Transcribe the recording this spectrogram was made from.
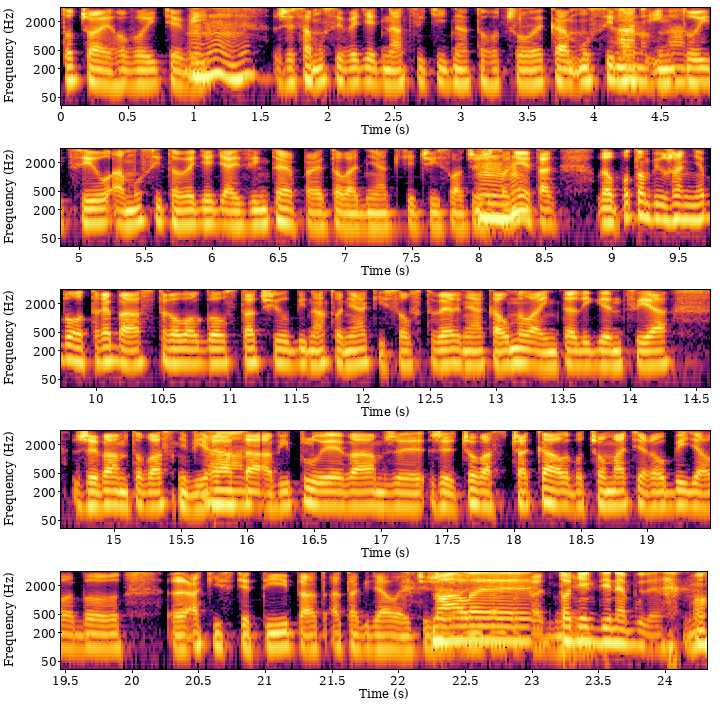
to, čo aj hovoríte vy, mm-hmm. že sa musí vedieť nacítiť na toho človeka, musí áno, mať intuíciu áno. a musí to vedieť aj zinterpretovať nejak tie čísla. Čiže mm-hmm. to mhm. nie je tak, lebo potom by už ani nebolo treba astrologov, stačil by na to nejaký software, nejaká umelá inteligencia, že vám to vlastne vyráta áno. a vypluje vám, že, že čo vás čaká, alebo čo máte robiť, alebo e, aký ste typ a, a tak ďalej. Čiže no ale to, to nikdy nebude. No.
